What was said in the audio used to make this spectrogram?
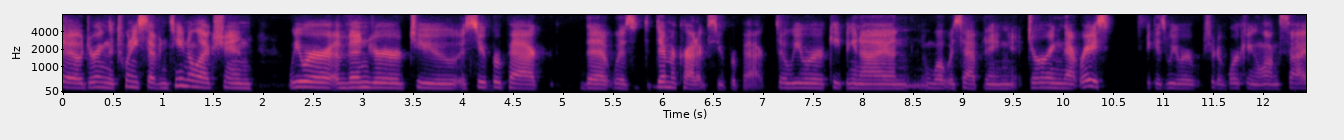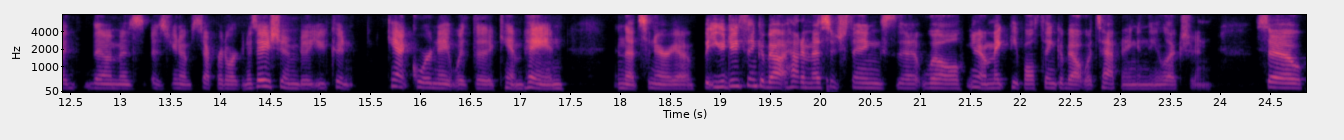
So during the 2017 election, we were a vendor to a super PAC that was Democratic super PAC. So we were keeping an eye on what was happening during that race because we were sort of working alongside them as, as you know, separate organization, but you couldn't can't coordinate with the campaign in that scenario. But you do think about how to message things that will, you know, make people think about what's happening in the election. So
